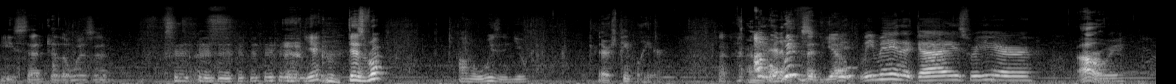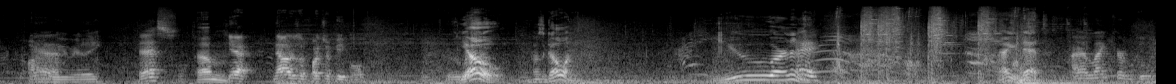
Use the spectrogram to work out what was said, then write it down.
He said to the wizard. Yeah, that's right. I'm a wizard, yo. There's people here. I'm a wizard, We, yo. we made it, guys. We're here. Are Oh. we? Are Yeah. we really? Yes. Um. Yeah, now there's a bunch of people. Yo. How's it going? You are an enemy. Hey, Now you're dead. I like your boobs.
